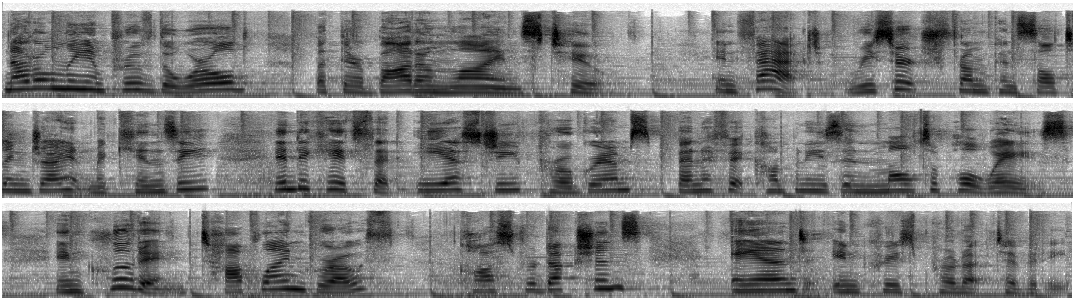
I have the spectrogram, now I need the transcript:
not only improve the world, but their bottom lines too. In fact, research from consulting giant McKinsey indicates that ESG programs benefit companies in multiple ways, including top line growth, cost reductions, and increased productivity.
